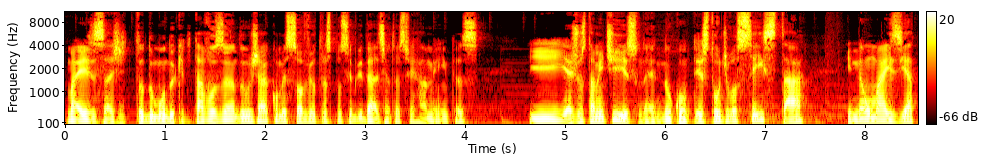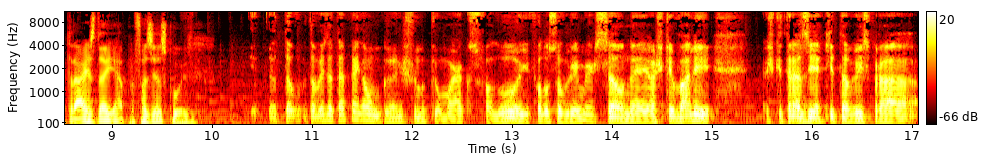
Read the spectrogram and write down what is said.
Mas a gente, todo mundo que estava usando já começou a ver outras possibilidades em outras ferramentas. E é justamente isso, né? No contexto onde você está e não mais ir atrás da IA para fazer as coisas. Eu, talvez até pegar um gancho no que o Marcos falou e falou sobre a imersão, né? Eu acho que vale acho que trazer aqui talvez para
